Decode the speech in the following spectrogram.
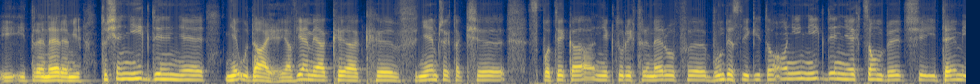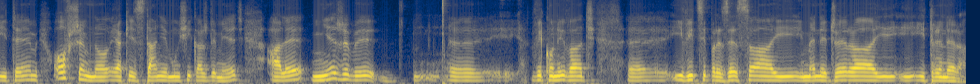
i, i trenerem. I To się nigdy nie, nie udaje. Ja wiem, jak, jak w Niemczech tak się spotyka niektórych trenerów e, Bundesligi, to oni nigdy nie chcą być i tym, i tym. Owszem, no, jakieś zdanie musi każdy mieć, ale nie żeby e, wykonywać e, i wiceprezesa, i menedżera, i, i, i trenera.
